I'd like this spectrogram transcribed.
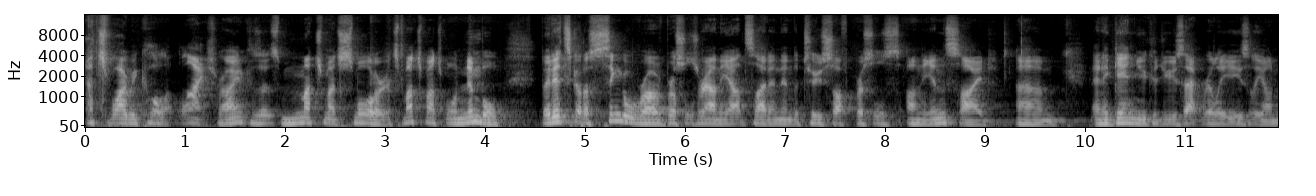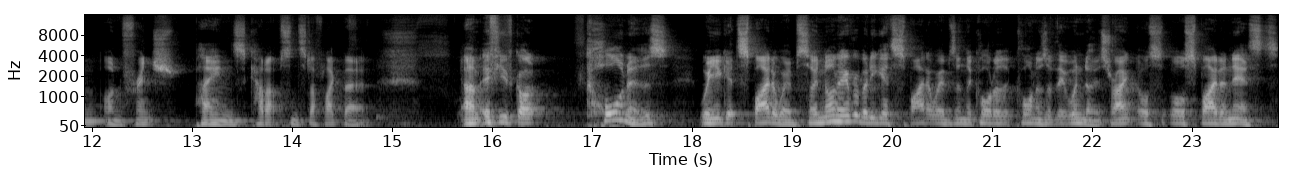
that's why we call it light, right? Because it's much, much smaller. It's much, much more nimble, but it's got a single row of bristles around the outside and then the two soft bristles on the inside. Um, and again, you could use that really easily on, on French panes, cut ups, and stuff like that. Um, if you've got corners where you get spider webs, so not everybody gets spider webs in the corners of their windows, right? Or, or spider nests.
